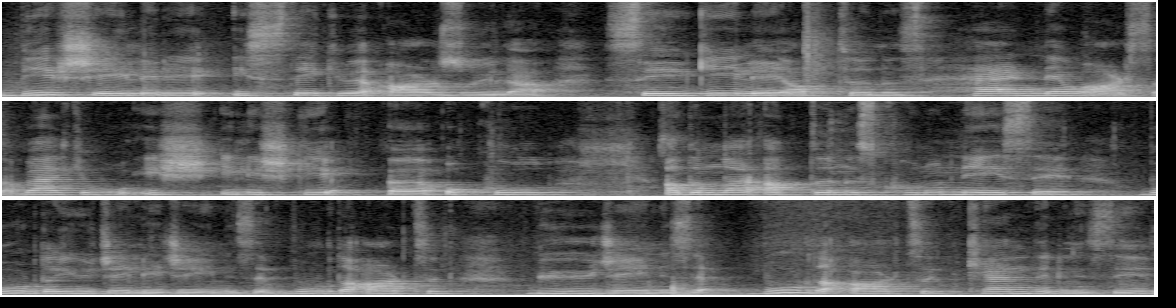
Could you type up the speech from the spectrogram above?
bir şeyleri istek ve arzuyla, sevgiyle yaptığınız her ne varsa, belki bu iş, ilişki, e, okul, adımlar attığınız konu neyse burada yüceleceğinizi, burada artık büyüyeceğinizi, burada artık kendinizi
